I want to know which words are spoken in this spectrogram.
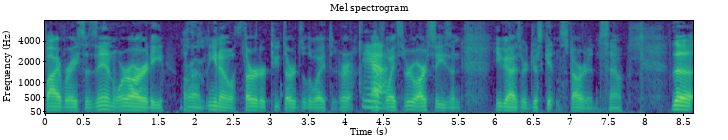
five races in. We're already, a Right. you know, a third or two thirds of the way through, or Yeah. halfway through our season. You guys are just getting started. So, the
